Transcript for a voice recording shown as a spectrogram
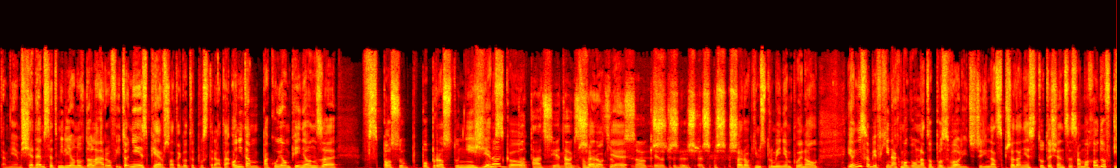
tam nie wiem, 700 milionów dolarów i to nie jest pierwsza tego typu strata. Oni tam pakują pieniądze w sposób po prostu nieziemsko no, dotacje, tak, szerokie, wysokie, szerokim strumieniem płyną. I oni sobie w Chinach mogą na to pozwolić, czyli na sprzedanie 100 tysięcy samochodów i,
